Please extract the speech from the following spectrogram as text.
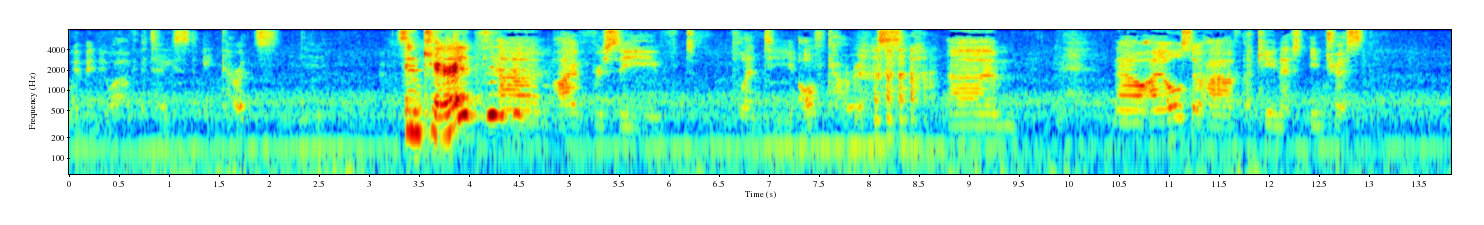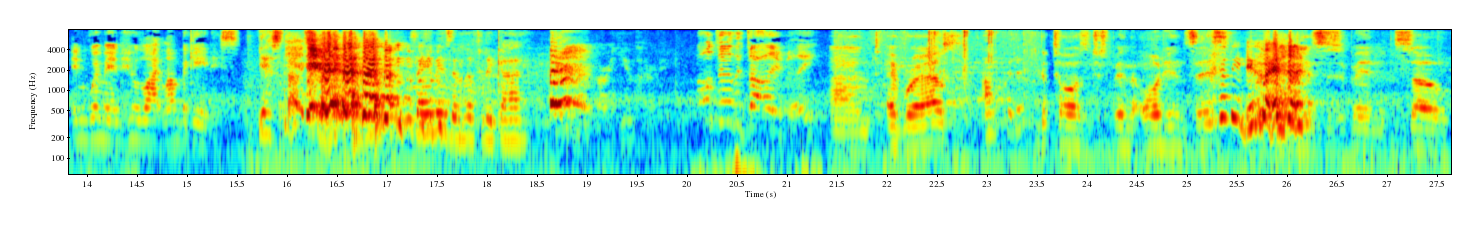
women who have a taste in carrots. In carrots? Um, I've received plenty of carrots. um, now, I also have a keen interest in women who like Lamborghinis. Yes, that's right. Zayn is a lovely guy. Are you, Harry? I'll do the divey. and everywhere else. I'll put it. The tour's just been the audiences. What's he doing? audiences have been so,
